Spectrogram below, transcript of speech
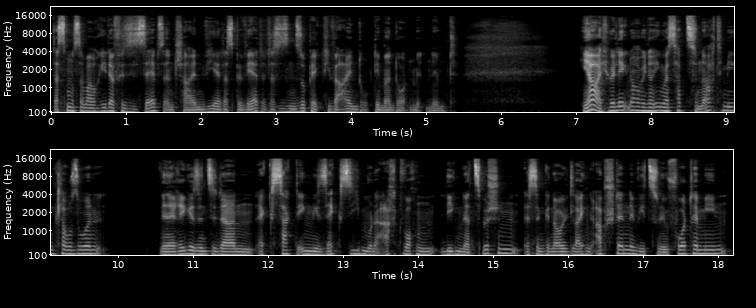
Das muss aber auch jeder für sich selbst entscheiden, wie er das bewertet. Das ist ein subjektiver Eindruck, den man dort mitnimmt. Ja, ich überlege noch, ob ich noch irgendwas habe zu Nachterminklausuren. In der Regel sind sie dann exakt irgendwie sechs, sieben oder acht Wochen liegen dazwischen. Es sind genau die gleichen Abstände wie zu dem Vortermin.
